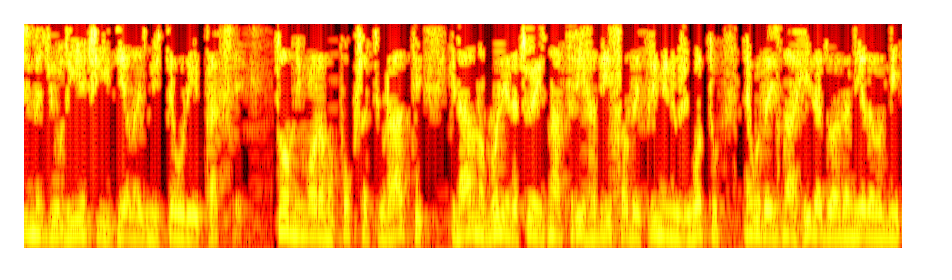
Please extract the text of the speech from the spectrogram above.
između riječi i dijela, između teorije i prakse. To mi moramo pokušati uraditi i naravno bolje da čovjek zna tri hadisa da je primjeni u životu, nego da ih zna hiljadu, a da nijedan od njih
